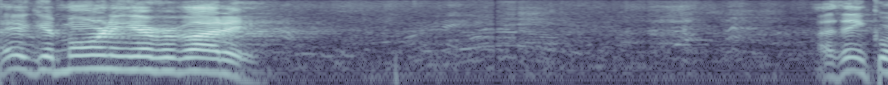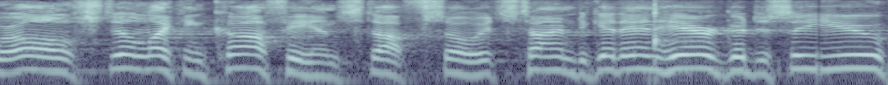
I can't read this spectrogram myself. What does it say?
Hey, good morning, everybody. I think we're all still liking coffee and stuff, so it's time to get in here. Good to see you.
